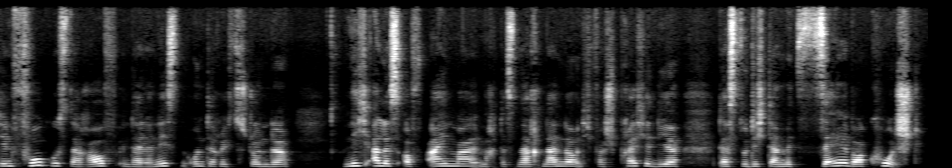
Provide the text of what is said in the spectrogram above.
den Fokus darauf in deiner nächsten Unterrichtsstunde. Nicht alles auf einmal, mach das nacheinander und ich verspreche dir, dass du dich damit selber coacht.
